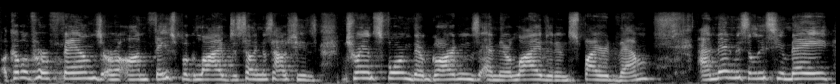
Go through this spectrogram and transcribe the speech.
A couple of her fans are on Facebook Live just telling us how she's transformed their gardens and their lives and inspired them. And then Miss Alicia May,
